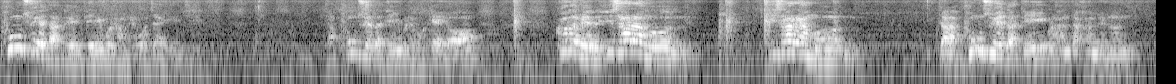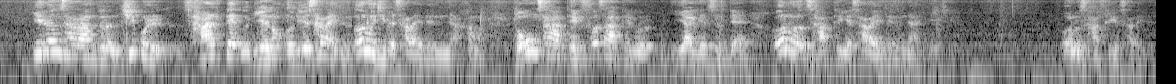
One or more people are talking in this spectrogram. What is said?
풍수에다 대, 대입을 한번 해보자 이거지. 자, 풍수에다 대입을 해볼게요. 그러면 이 사람은 이 사람은 자 풍수에다 대입을 한다 하면은 이런 사람들은 집을 살 때 어디에 놓- 어디에 살아야 되는 어느 집에 살아야 되느냐. 하면 동사택 서사택을 이야기했을 때 어느 사택에 살아야 되느냐 이게지. 어느 사택에 살아야 되느냐.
